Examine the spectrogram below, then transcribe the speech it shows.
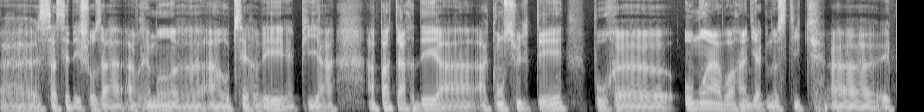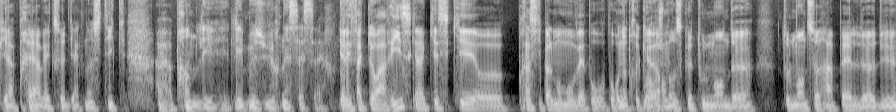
Euh, ça, c'est des choses à, à vraiment euh, à observer et puis à, à pas tarder à, à consulter pour euh, au moins avoir un diagnostic euh, et puis après avec ce diagnostic euh, prendre les, les mesures nécessaires. Il y a les facteurs à risque. hein. Qu'est-ce qui est principalement mauvais pour, pour notre Bon, cœur? je pense que tout le monde tout le monde se rappelle euh, du,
